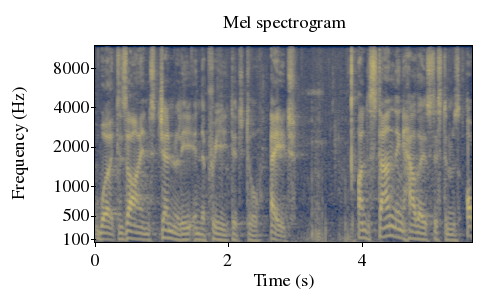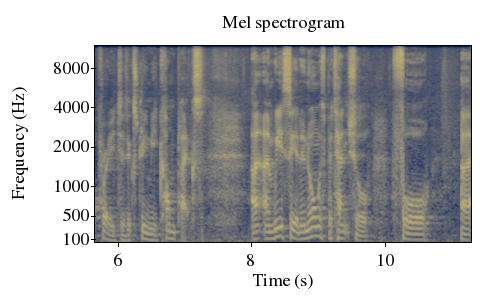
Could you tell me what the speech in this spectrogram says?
were designed generally in the pre-digital age. Understanding how those systems operate is extremely complex. Uh, and we see an enormous potential for uh,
